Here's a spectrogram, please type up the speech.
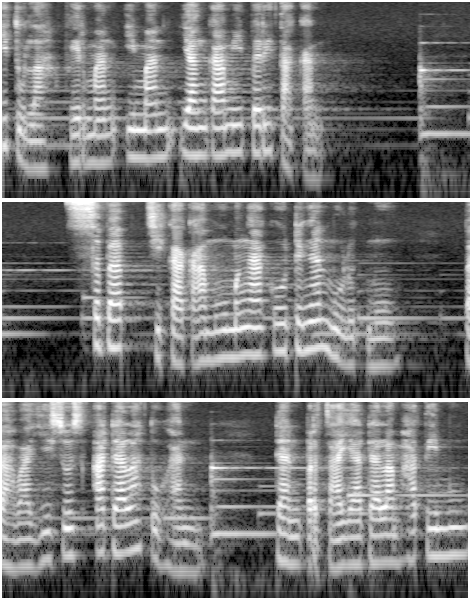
Itulah firman iman yang kami beritakan Sebab jika kamu mengaku dengan mulutmu bahwa Yesus adalah Tuhan dan percaya dalam hatimu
